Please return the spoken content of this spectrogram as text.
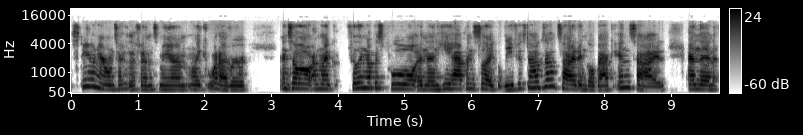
stay on your own side of the fence, man. Like, whatever. And so I'm like filling up his pool, and then he happens to like leave his dogs outside and go back inside. And then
